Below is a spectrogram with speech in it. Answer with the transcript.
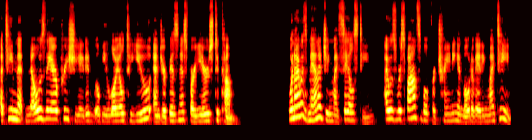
A team that knows they are appreciated will be loyal to you and your business for years to come. When I was managing my sales team, I was responsible for training and motivating my team.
